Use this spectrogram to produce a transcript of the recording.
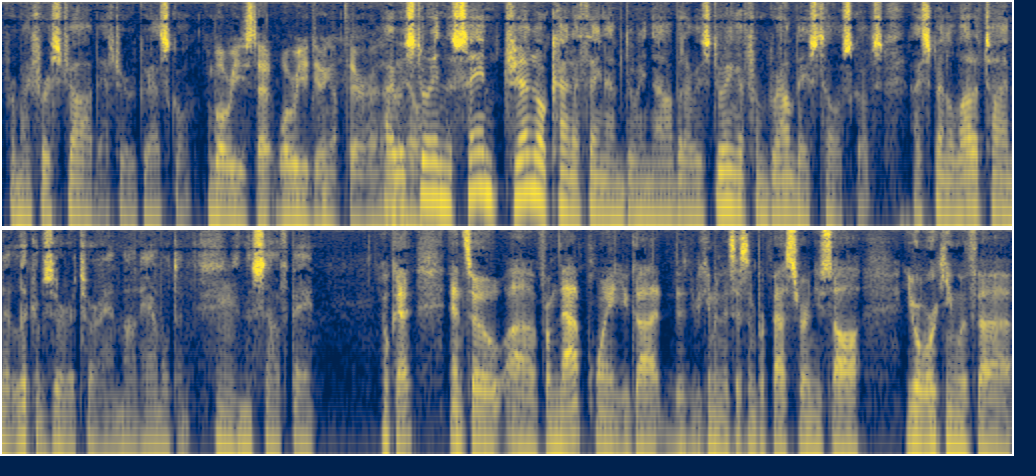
for my first job after grad school. And what were you st- What were you doing up there? I was doing the same general kind of thing I'm doing now, but I was doing it from ground-based telescopes. I spent a lot of time at Lick Observatory on Mount Hamilton hmm. in the South Bay. Okay, and so uh, from that point, you got you became an assistant professor, and you saw you were working with uh,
